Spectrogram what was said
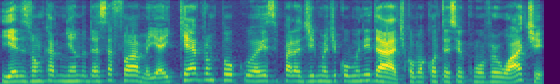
E eles vão caminhando dessa forma. E aí quebra um pouco esse paradigma de comunidade, como aconteceu com Overwatch,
